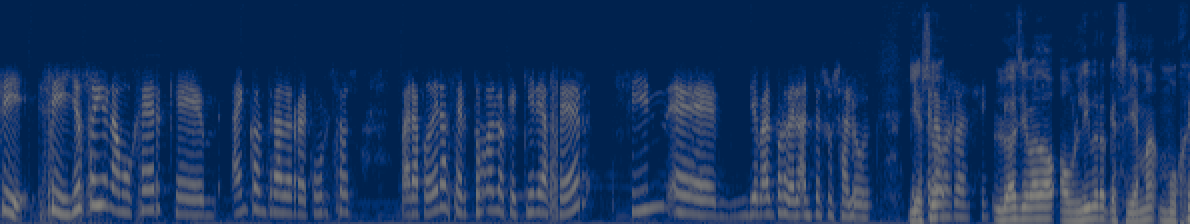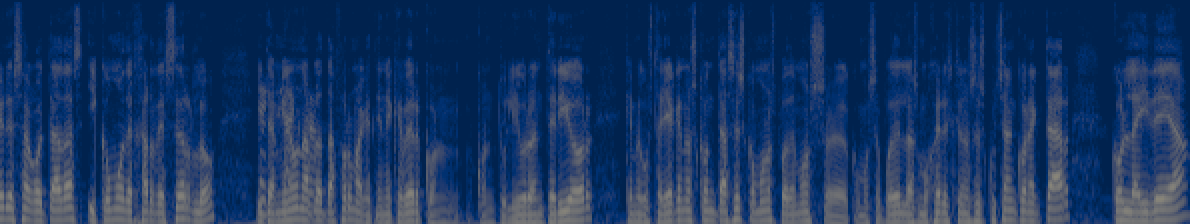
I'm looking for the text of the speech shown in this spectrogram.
Sí, sí, yo soy una mujer que ha encontrado recursos para poder hacer todo lo que quiere hacer sin eh, llevar por delante su salud. Y eso así. lo has llevado a un libro que se llama Mujeres agotadas y cómo dejar de serlo. Y también a una Exacto. plataforma que tiene que ver con, con tu libro anterior, que me gustaría que nos contases cómo nos podemos, eh, cómo se pueden las mujeres que nos escuchan conectar con la idea,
